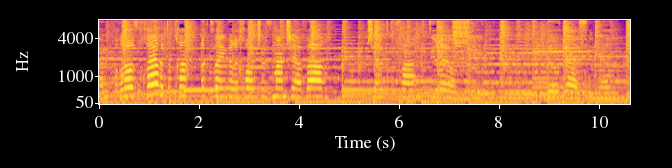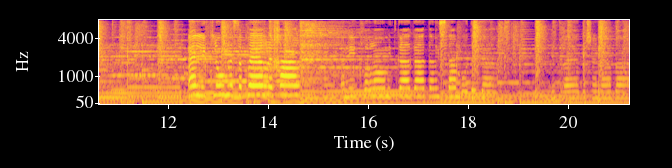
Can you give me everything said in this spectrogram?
ואני כבר לא זוכרת אותך, רק צבעים וריחות של זמן שעבר, של תקופה, תראה אותי. באותה השמלה. לספר לך, אני כבר לא מתגעגעת, אני סתם בודדה. נתראה בשנה הבאה.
